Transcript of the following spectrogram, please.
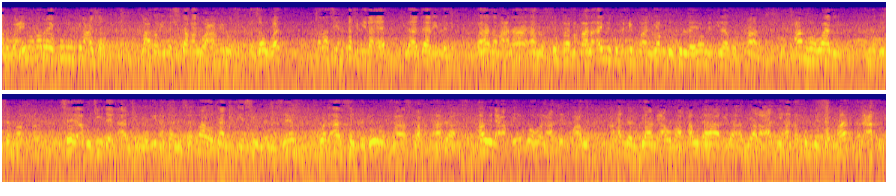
40 ومرة يكون يمكن 10 بعضهم إذا اشتغل وعمل وتزوج خلاص ينتقل إلى إيه؟ إلى دار الذي فهذا معناه أهل السلطة فقال أيكم يحب أن يغدو كل يوم إلى بطحان بطحان هو وادي الذي يسمى سير أبو جيدة الآن في المدينة كان يسمى وكان يسير من السيل والآن سددوه فأصبح هذا أو العقيق وهو العقيق معروف. محل الجامعة وما حولها إلى ابيار علي هذا كله يسمى العقيق.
